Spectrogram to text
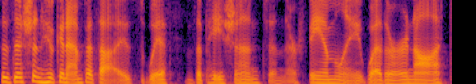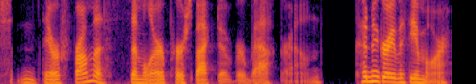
physician who can empathize with the patient and their family, whether or not they're from a similar perspective or background. Couldn't agree with you more.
